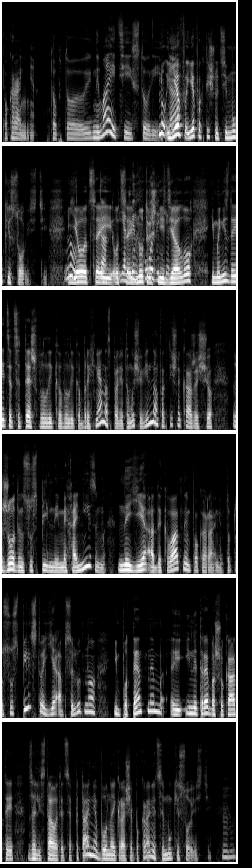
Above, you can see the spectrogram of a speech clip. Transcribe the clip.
покарання. Тобто немає цієї історії. Ну, так? Є є фактично ці муки совісті, ну, є оцей так, оцей внутрішній ходить, діалог. І мені здається, це теж велика велика брехня, насправді, тому що він нам фактично каже, що жоден суспільний механізм не є адекватним покаранням. Тобто суспільство є абсолютно імпотентним, е, і не треба шукати, взагалі ставити це питання, бо найкраще покарання це муки совісті. Угу.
